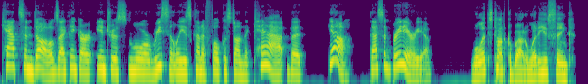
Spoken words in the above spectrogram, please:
cats and dogs. I think our interest more recently is kind of focused on the cat, but yeah, that's a great area. Well, let's talk about it. What do you think?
